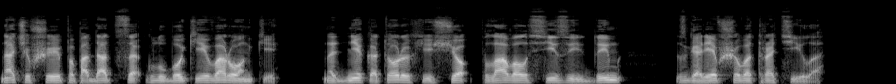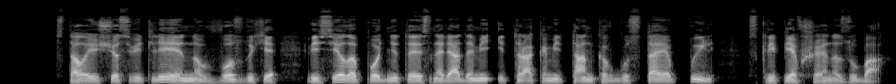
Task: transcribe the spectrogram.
начавшие попадаться глубокие воронки, на дне которых еще плавал сизый дым сгоревшего тротила. Стало еще светлее, но в воздухе висела поднятая снарядами и траками танков густая пыль, скрипевшая на зубах.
